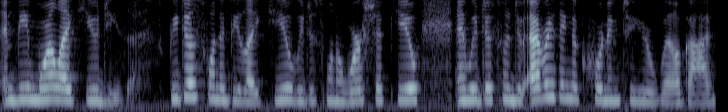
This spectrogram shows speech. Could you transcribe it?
and be more like you, Jesus. We just want to be like you. We just want to worship you. And we just want to do everything according to your will, God.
